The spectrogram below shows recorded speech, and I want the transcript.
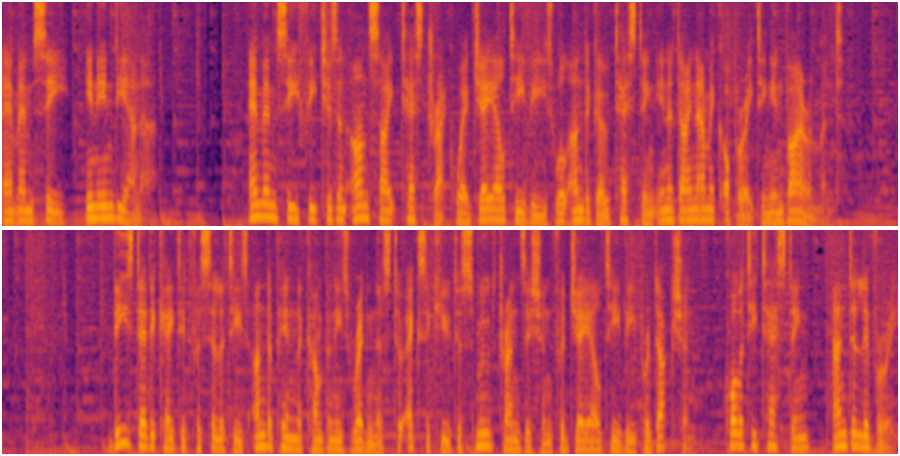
MMC, in Indiana. MMC features an on-site test track where JLTVs will undergo testing in a dynamic operating environment. These dedicated facilities underpin the company's readiness to execute a smooth transition for JLTV production, quality testing, and delivery.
